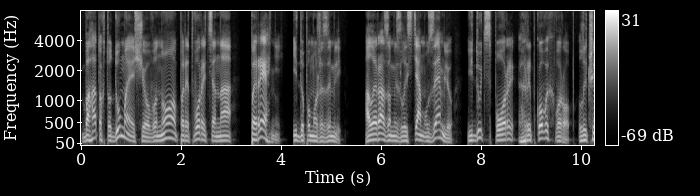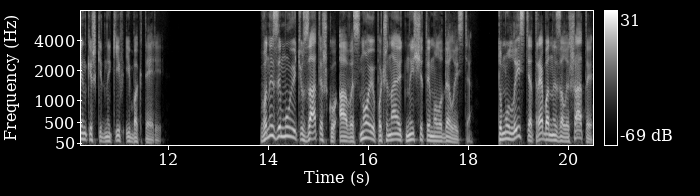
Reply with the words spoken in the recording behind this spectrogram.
Багато хто думає, що воно перетвориться на перегній і допоможе землі. Але разом із листям у землю йдуть спори грибкових хвороб, личинки шкідників і бактерій. Вони зимують у затишку, а весною починають нищити молоде листя. Тому листя треба не залишати,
